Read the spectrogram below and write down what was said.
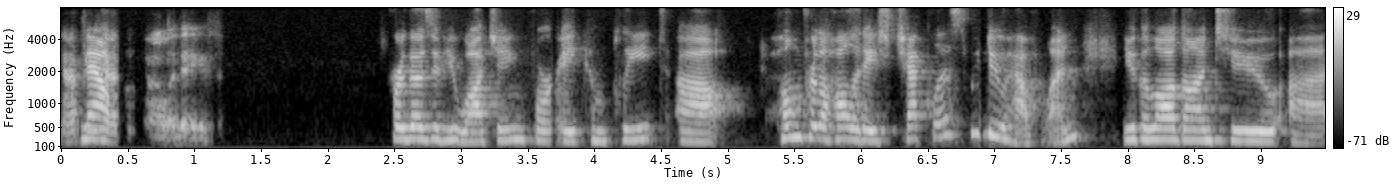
Happy, now, happy holidays. for those of you watching, for a complete uh, Home for the Holidays checklist, we do have one. You can log on to uh,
